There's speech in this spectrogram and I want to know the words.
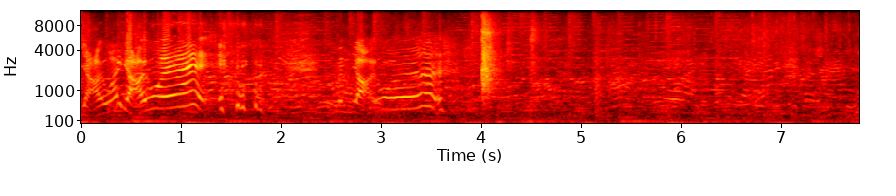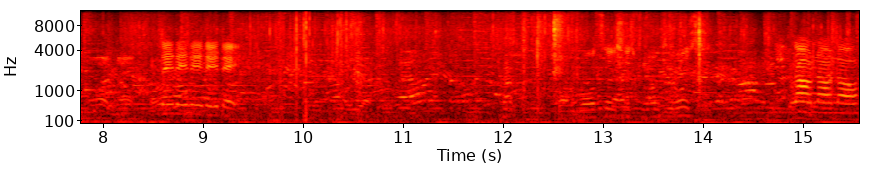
Giỏi quá giỏi quá. Mình giỏi quá. No. Đi đi đi đi đi. Bottle water, this belong to us? No no no.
